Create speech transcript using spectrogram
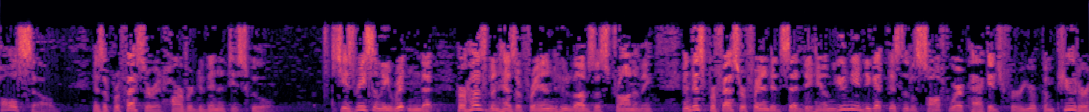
Paulsell is a professor at Harvard Divinity School. She's recently written that her husband has a friend who loves astronomy, and this professor friend had said to him, You need to get this little software package for your computer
